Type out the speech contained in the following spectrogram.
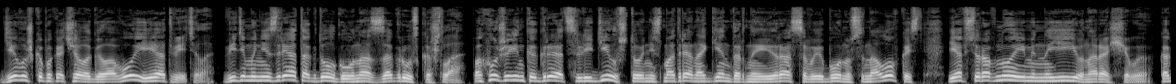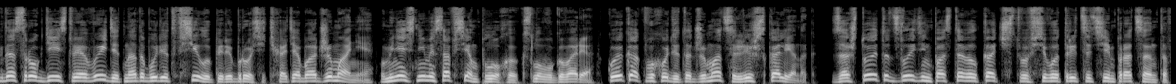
Девушка покачала головой и ответила. «Видимо, не зря так долго у нас загрузка шла. Похоже, Инка Грэ отследил, что, несмотря на гендерные и расовые бонусы на ловкость, я все равно именно ее наращиваю. Когда срок действия выйдет, надо будет в силу перебросить, хотя бы отжимания. У меня с ними совсем плохо, к слову говоря. Кое-как выходит отжиматься лишь с коленок. За что этот злыдень поставил качество всего 37%?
